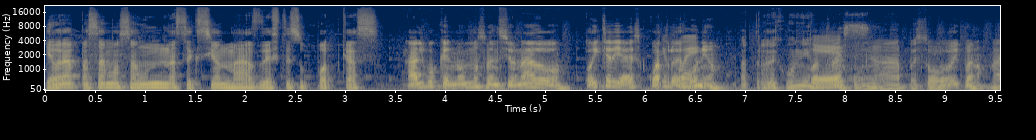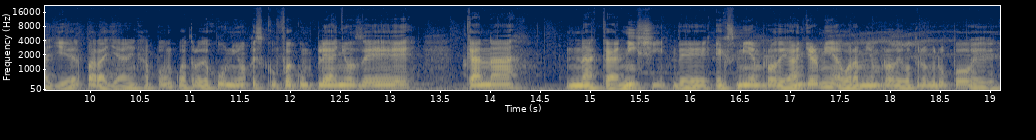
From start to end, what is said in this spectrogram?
Y ahora pasamos a una sección más de este su podcast. Algo que no hemos mencionado. ¿Hoy qué día es? 4 de junio. 4 de junio. 4 de junio. Ah, pues hoy, bueno, ayer para allá en Japón, 4 de junio, fue cumpleaños de Kana Nakanishi, de ex miembro de Angermy, ahora miembro de otro grupo, eh,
